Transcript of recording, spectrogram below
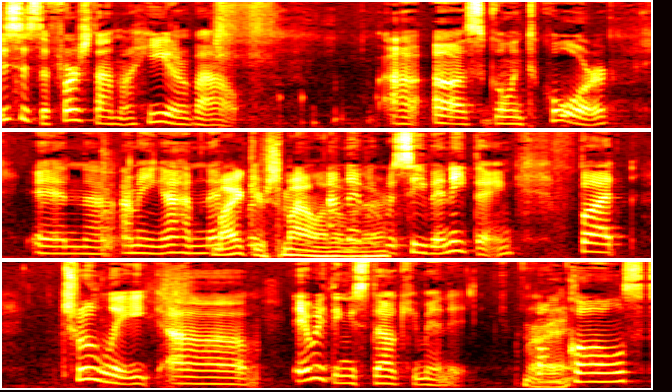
this is the first time I hear about uh, us going to court and uh, I mean, I have never. Mike, you're smiling I, I never there. received anything, but truly, uh, everything is documented. Phone Right. calls,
